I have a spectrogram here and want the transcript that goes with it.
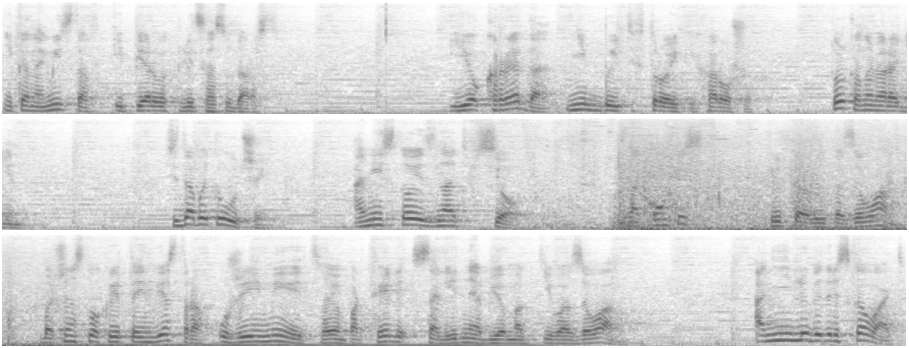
экономистов и первых лиц государств. Ее кредо не быть в тройке хороших, только номер один. Всегда быть лучшей. О ней стоит знать все. Знакомьтесь, криптовалюта The One. Большинство криптоинвесторов уже имеет в своем портфеле солидный объем актива The One. Они не любят рисковать.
